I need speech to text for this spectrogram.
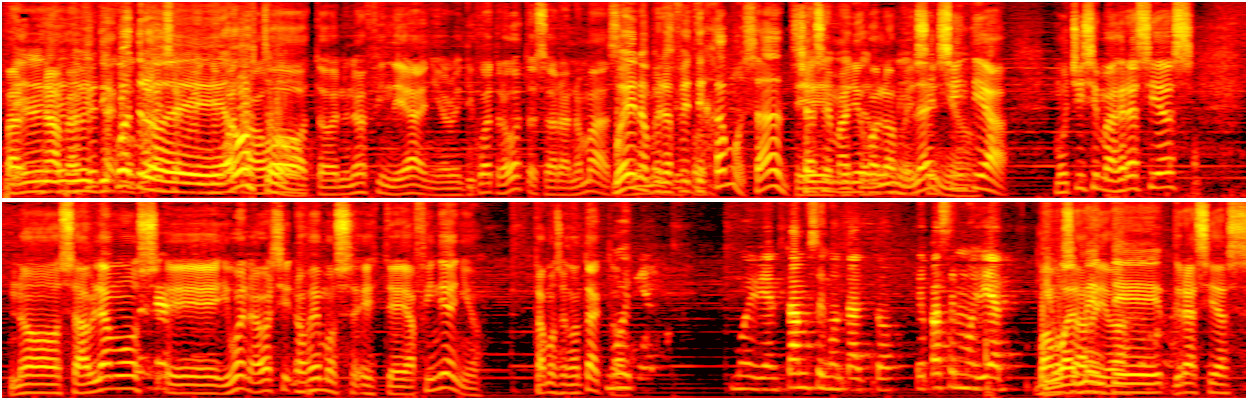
pa- el, no, el pero la fiesta 24 Club Coet es el de 24 agosto. No es fin de año, el 24 de agosto es ahora nomás. Bueno, pero festejamos antes. Ya se mareó con los meses. Cintia, muchísimas gracias. Nos hablamos eh, y bueno, a ver si nos vemos este, a fin de año. Estamos en contacto. Muy bien. Muy bien, estamos en contacto. Que pasen muy bien. Vamos Igualmente. arriba. Gracias.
